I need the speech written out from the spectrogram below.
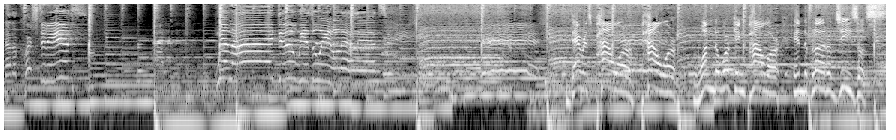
Now the question is, will I do His will? And yeah. There is power, power, wonder working power in the blood of Jesus.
